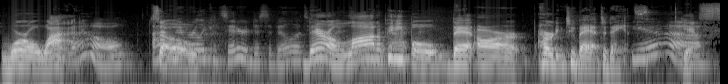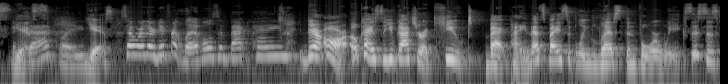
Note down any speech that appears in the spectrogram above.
worldwide. Wow. So, I've never really considered disability. There are a lot of people pain. that are hurting too bad to dance. Yeah. Yes, yes. Exactly. Yes. So, are there different levels of back pain? There are. Okay, so you've got your acute back pain. That's basically less than four weeks. This is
